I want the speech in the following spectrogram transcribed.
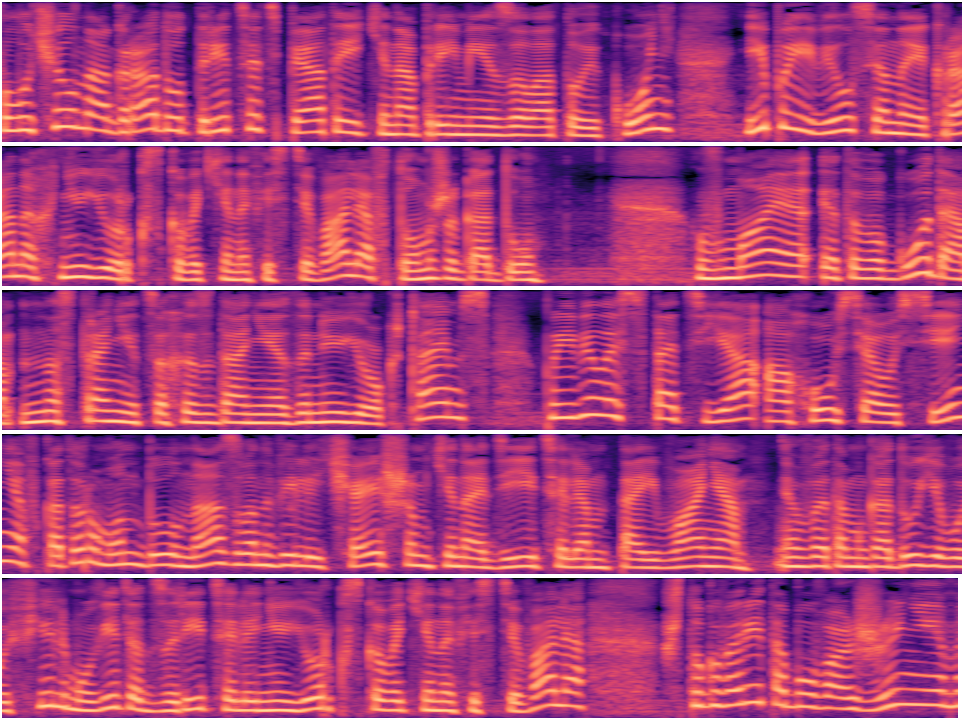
получил награду 35-й кинопремии «Золотой конь» и появился на экранах Нью-Йоркского кинофестиваля в том же году. В мае этого года на страницах издания The New York Times появилась статья о Хоу Сяо Сене, в котором он был назван величайшим кинодеятелем Тайваня. В этом году его фильм увидят зрители Нью-Йоркского кинофестиваля, что говорит об уважении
